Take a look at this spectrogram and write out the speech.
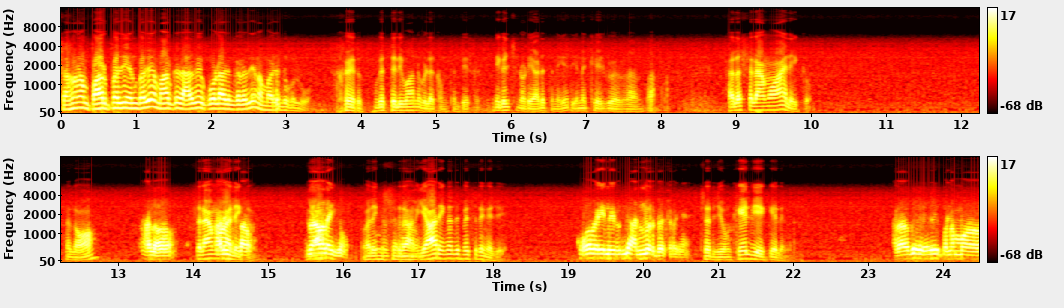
சகுனம் பார்ப்பது என்பது மார்க்கத்தை ஆகவே கூடாதுங்கிறதையும் நம்ம அறிந்து கொள்வோம். ஹைர் மிக தெளிவான விளக்கம் தந்தீர்கள். நிகழ்ச்சியினுடைய அடுத்த நேயர் என்ன கேள்வி வருகிறான்னு பார்க்கலாம். ஹலோ சலாமு அலைக்கும். ஹலோ? ஹலோ. சலாமு அலைக்கும் அலைக்கும். வலைக்கும் சலாம். யார் எங்க இருந்து பேசுறீங்க ஜி? கோவையில இருந்து அன்வர் பேசுறேங்க. சரி ஜி உங்க கேள்வியை கேளுங்க. அதாவது இப்ப நம்ம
